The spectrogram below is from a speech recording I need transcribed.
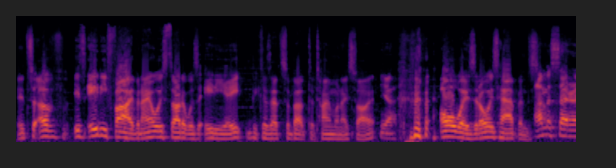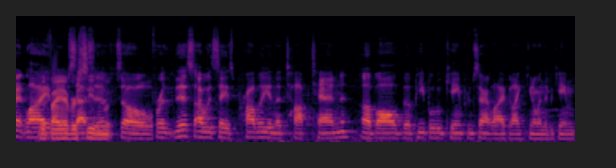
It's of it's 85, and I always thought it was 88 because that's about the time when I saw it. Yeah. always, it always happens. I'm a Saturday Night Live If I ever see the obsessive, so for this, I would say it's probably in the top ten of all the people who came from Saturday Night Live, like you know when they became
